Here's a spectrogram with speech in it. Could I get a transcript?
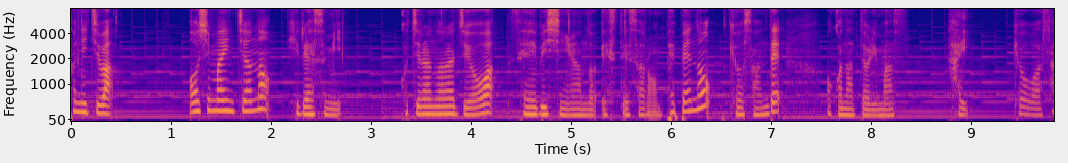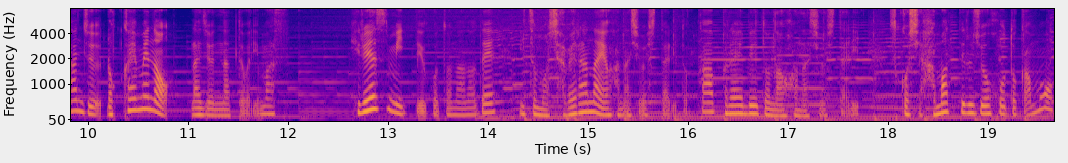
こんにちは。大島院長の昼休み。こちらのラジオは整備士エステサロンペペの協賛で行っております。はい。今日は36回目のラジオになっております。昼休みっていうことなのでいつも喋らないお話をしたりとかプライベートなお話をしたり少しハマってる情報とかも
